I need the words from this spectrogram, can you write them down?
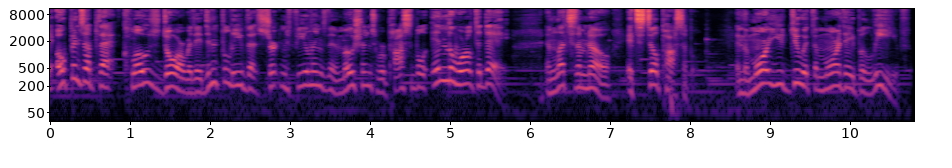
it opens up that closed door where they didn't believe that certain feelings and emotions were possible in the world today and lets them know it's still possible. And the more you do it, the more they believe.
